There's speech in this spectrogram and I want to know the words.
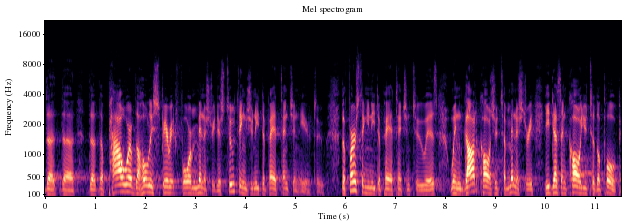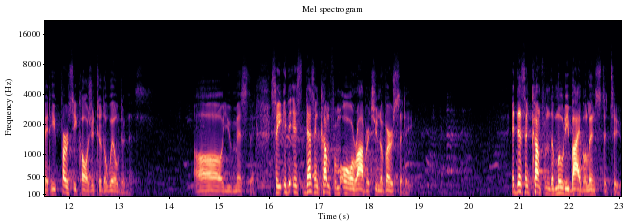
the, the, the, the, power of the Holy Spirit for ministry. There's two things you need to pay attention here to. The first thing you need to pay attention to is when God calls you to ministry, he doesn't call you to the pulpit, he first he calls you to the wilderness. Oh, you missed it. See, it, it doesn't come from Oral Roberts University. It doesn't come from the Moody Bible Institute.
